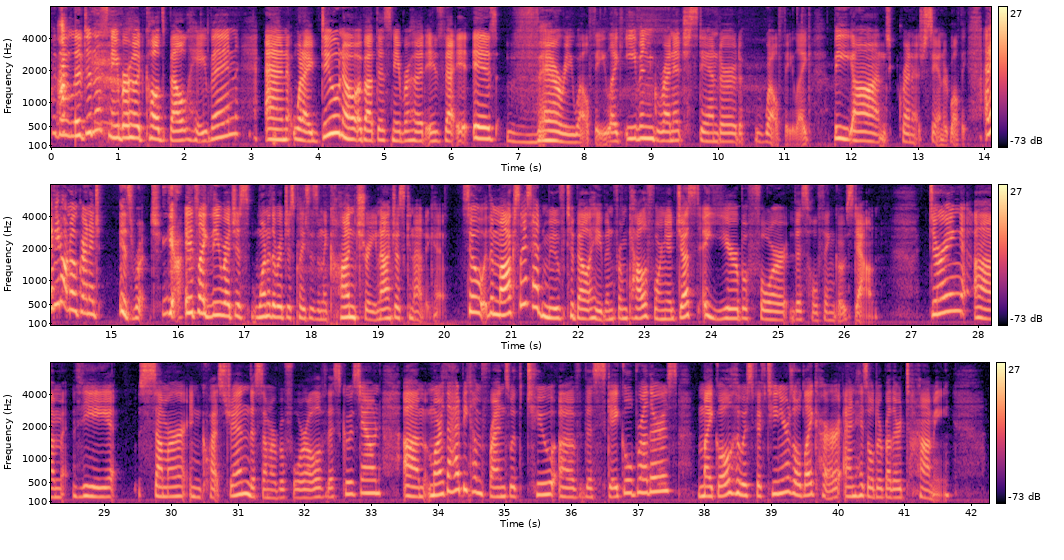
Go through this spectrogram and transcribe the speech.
They lived in this neighborhood called Belle Haven. And what I do know about this neighborhood is that it is very wealthy. Like, even Greenwich standard wealthy. Like, beyond Greenwich standard wealthy. And if you don't know Greenwich, it's rich. Yeah. It's like the richest, one of the richest places in the country, not just Connecticut. So the Moxleys had moved to Bellahaven from California just a year before this whole thing goes down. During um, the summer in question, the summer before all of this goes down, um, Martha had become friends with two of the Skakel brothers, Michael, who was 15 years old like her, and his older brother, Tommy.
